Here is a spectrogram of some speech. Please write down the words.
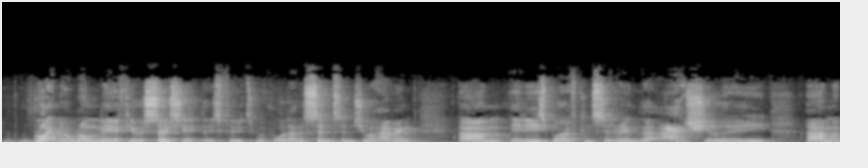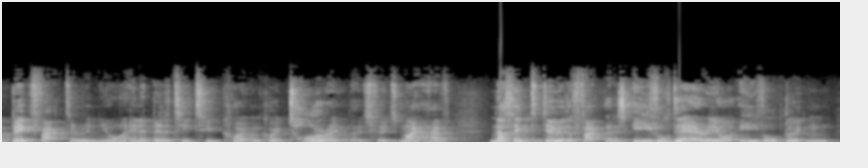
rightly or wrongly, if you associate those foods with whatever symptoms you're having, um, it is worth considering that actually um, a big factor in your inability to quote unquote tolerate those foods might have nothing to do with the fact that it's evil dairy or evil gluten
